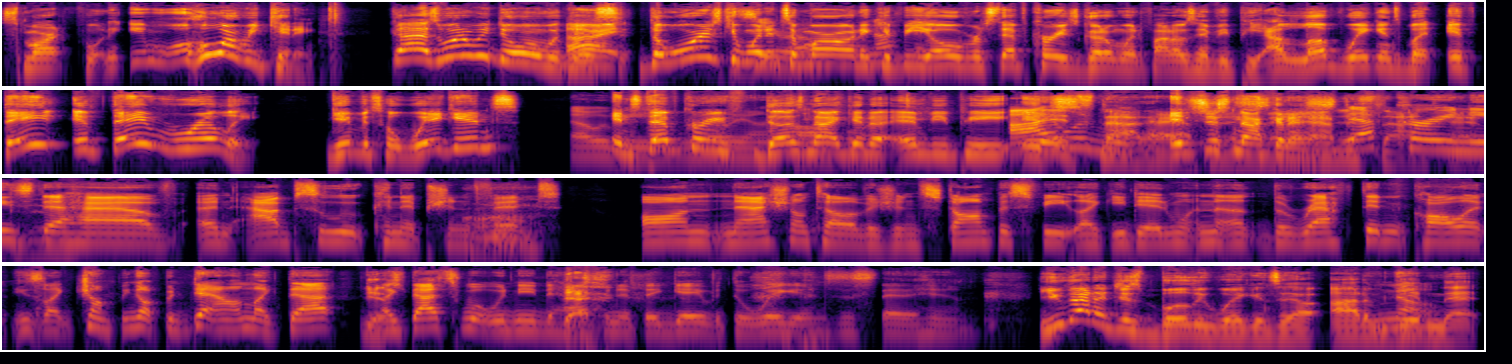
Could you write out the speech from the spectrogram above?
Smart 40. Who are we kidding? Guys, what are we doing with All this? right. The Warriors can win it tomorrow and it could be over. Steph Curry's going to win Finals MVP. I love Wiggins, but if they if they really give it to Wiggins and Steph Curry really does not get an MVP, I it's would- It's not happening. It's just not gonna happen. Steph not Curry needs to have an absolute conniption uh-huh. fit on national television, stomp his feet like he did when the, the ref didn't call it. He's like jumping up and down like that. Yes. Like that's what would need to happen if they gave it to Wiggins instead of him. You got to just bully Wiggins out, out of No. getting that.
